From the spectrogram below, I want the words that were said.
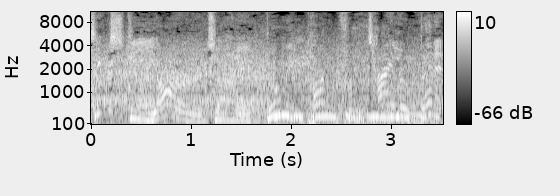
60 yards on a booming punt from Tyler Bennett.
